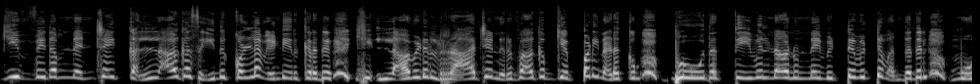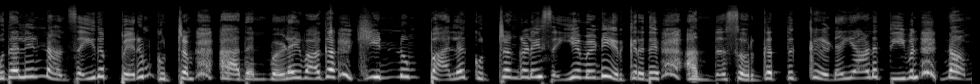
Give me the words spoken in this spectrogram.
இவ்விதம் நெஞ்சை கல்லாக செய்து கொள்ள வேண்டியிருக்கிறது. இல்லாவிடில் ராஜ நிர்வாகம் எப்படி நடக்கும்? பூதத்தீவில் நான் உன்னை விட்டுவிட்டு வந்ததில் முதலில் நான் செய்த பெரும் குற்றம். அதன் விளைவாக இன்னும் பல குற்றங்களை செய்ய வேண்டி இருக்கிறது. அந்த சொர்க்கத்துக்கு இணையான தீவில் நாம்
